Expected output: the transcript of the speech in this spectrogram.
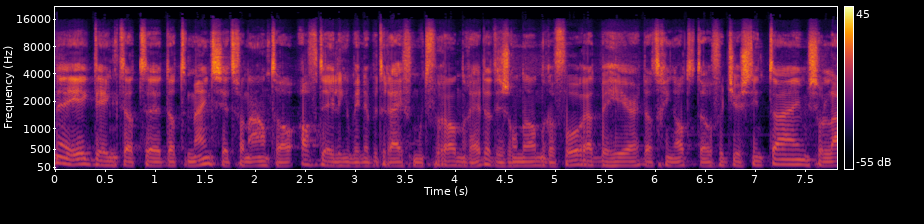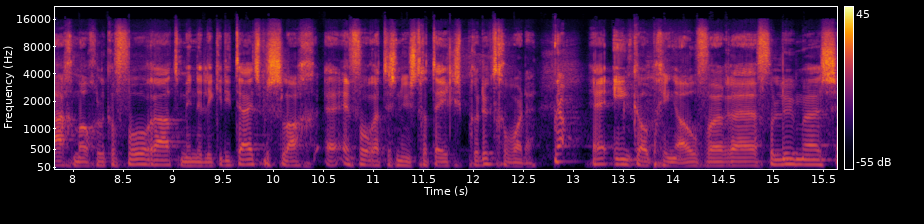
Nee, ik denk dat, eh, dat de mindset van een aantal afdelingen binnen bedrijven moet veranderen. Hè. Dat is onder andere voorraadbeheer. Dat ging altijd over just-in-time, zo laag mogelijke voorraad, minder liquiditeitsbeslag. Eh, en voorraad is nu een strategisch product geworden. Ja. Hè, inkoop ging over eh, volumes,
